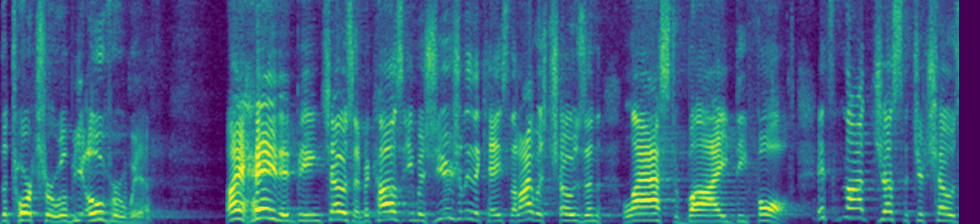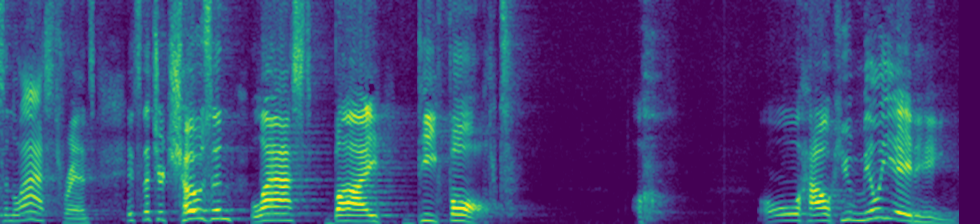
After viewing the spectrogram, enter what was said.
The torture will be over with. I hated being chosen because it was usually the case that I was chosen last by default. It's not just that you're chosen last, friends, it's that you're chosen last by default. Oh, how humiliating.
